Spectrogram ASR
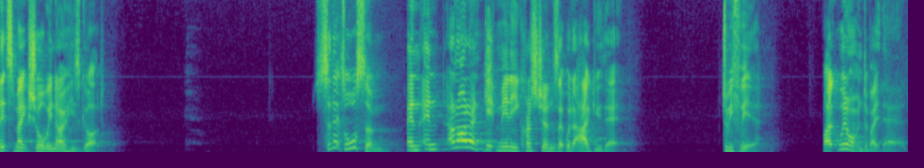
Let's make sure we know He's God. So that's awesome. And, and, and I don't get many Christians that would argue that, to be fair. Like, we don't want to debate that.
